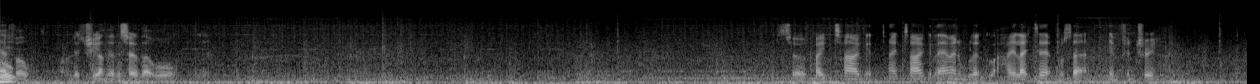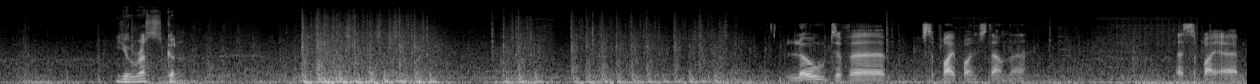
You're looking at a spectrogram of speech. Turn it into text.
Careful. I'm literally on the other side of that wall. Yeah. So if I target, can I target them and highlight it? What's that? Infantry. Euruskan. Loads of uh, supply points down there. Uh, supply um,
